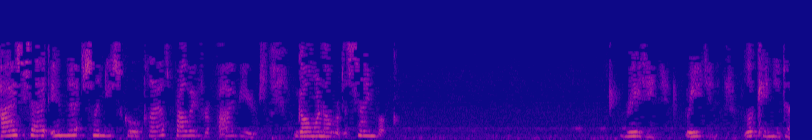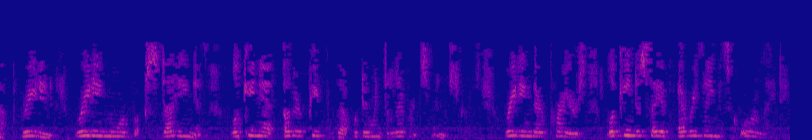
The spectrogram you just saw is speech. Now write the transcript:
I sat in that Sunday school class probably for five years, going over the same book. Reading it, reading it, looking it up, reading it, reading more books, studying it, looking at other people that were doing deliverance ministries, reading their prayers, looking to see if everything is correlating,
